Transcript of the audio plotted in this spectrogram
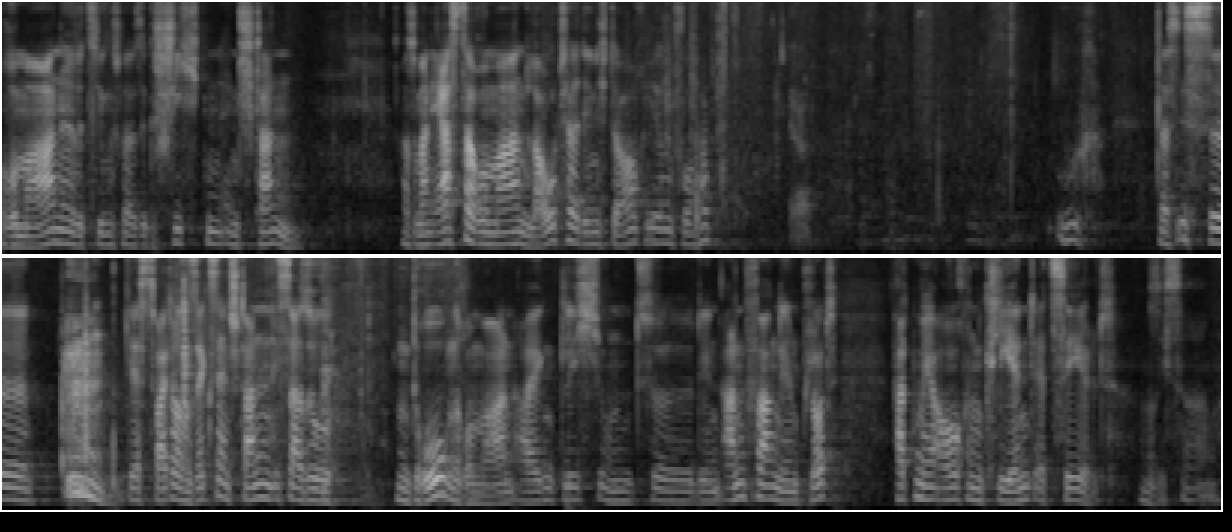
Romane bzw. Geschichten entstanden. Also mein erster Roman Lauter, den ich da auch irgendwo habe. Ja. Uh, das ist, äh, der ist 2006 entstanden, ist also ein Drogenroman eigentlich und äh, den Anfang, den Plot hat mir auch ein Klient erzählt, muss ich sagen.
